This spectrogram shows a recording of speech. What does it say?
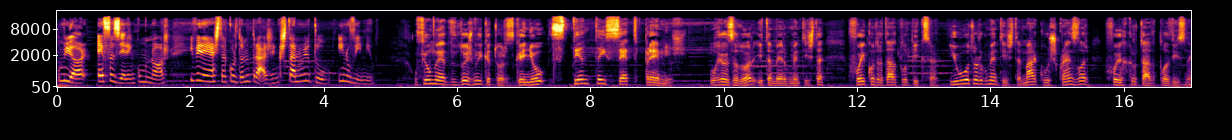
O melhor é fazerem como nós e verem esta curta-metragem que está no YouTube e no Vimeo. O filme é de 2014, ganhou 77 prémios. O realizador e também argumentista foi contratado pela Pixar e o outro argumentista, Marcus Kranzler, foi recrutado pela Disney.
